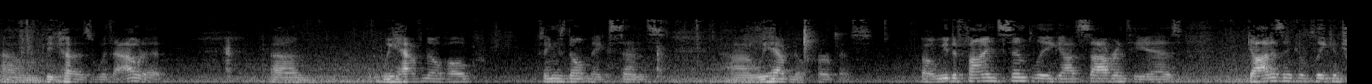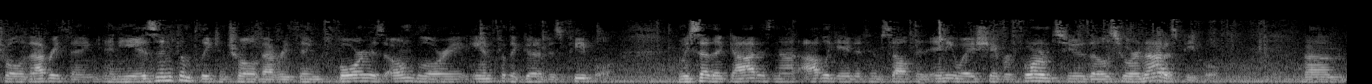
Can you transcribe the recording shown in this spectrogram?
Um, because without it, um, we have no hope. Things don't make sense. Uh, we have no purpose. But we define simply God's sovereignty as God is in complete control of everything, and He is in complete control of everything for His own glory and for the good of His people. And we said that God has not obligated Himself in any way, shape, or form to those who are not His people. Um,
